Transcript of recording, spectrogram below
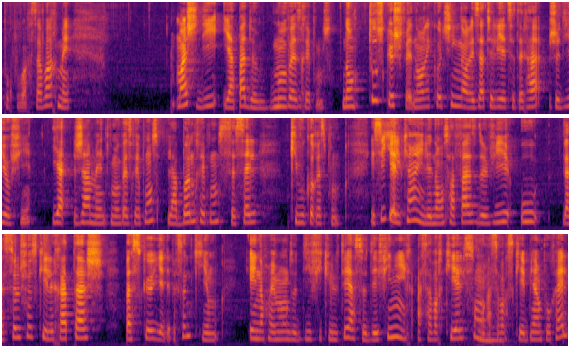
pour pouvoir savoir. Mais moi, je dis, il n'y a pas de mauvaise réponse. Dans tout ce que je fais, dans les coachings, dans les ateliers, etc., je dis aux filles, il n'y a jamais de mauvaise réponse. La bonne réponse, c'est celle qui vous correspond. Et si quelqu'un, il est dans sa phase de vie où la seule chose qu'ils rattachent, parce qu'il y a des personnes qui ont énormément de difficultés à se définir, à savoir qui elles sont, à Mhm. savoir ce qui est bien pour elles.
